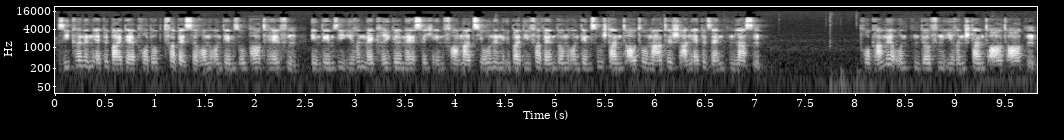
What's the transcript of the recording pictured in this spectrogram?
Sie können Apple bei der Produktverbesserung und dem Support helfen, indem Sie Ihren Mac regelmäßig Informationen über die Verwendung und den Zustand automatisch an Apple senden lassen. Programme unten dürfen Ihren Standort orten.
